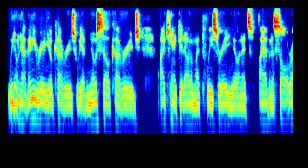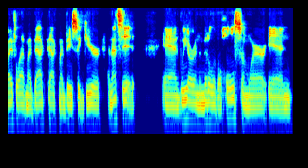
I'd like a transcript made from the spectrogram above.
we don't have any radio coverage. We have no cell coverage. I can't get out on my police radio. And it's, I have an assault rifle, I have my backpack, my basic gear, and that's it. And we are in the middle of a hole somewhere in,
